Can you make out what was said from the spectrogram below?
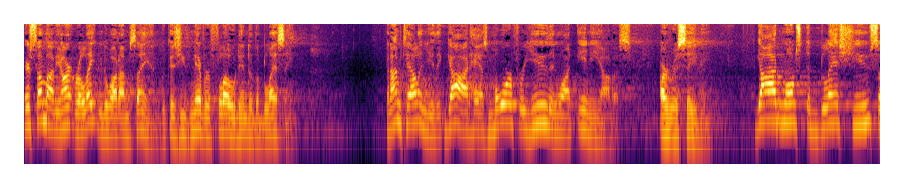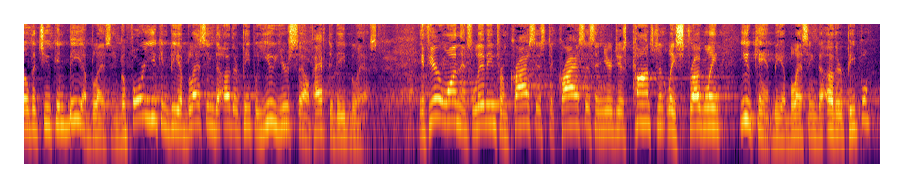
There's some of you aren't relating to what I'm saying because you've never flowed into the blessing. But I'm telling you that God has more for you than what any of us are receiving. God wants to bless you so that you can be a blessing. Before you can be a blessing to other people, you yourself have to be blessed. If you're one that's living from crisis to crisis and you're just constantly struggling, you can't be a blessing to other people.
